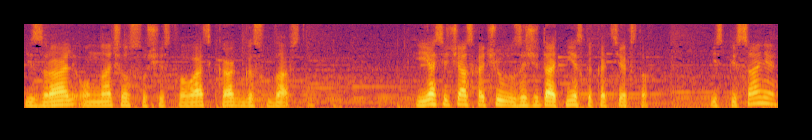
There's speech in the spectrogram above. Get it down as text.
Израиль, он начал существовать как государство. И я сейчас хочу зачитать несколько текстов из Писания,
